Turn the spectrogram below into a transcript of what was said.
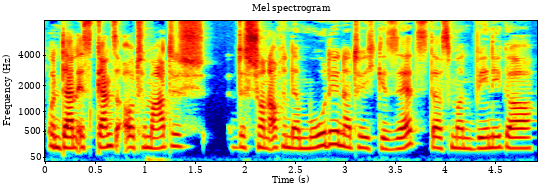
Und dann ist ganz automatisch das schon auch in der Mode natürlich gesetzt, dass man weniger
